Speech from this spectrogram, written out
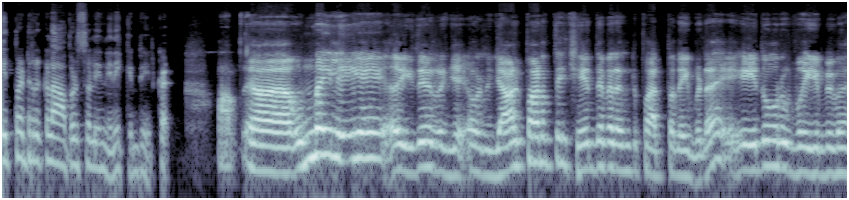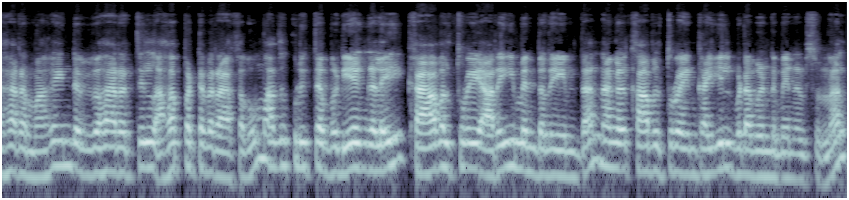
ஏற்பட்டிருக்கலாம் அப்படின்னு சொல்லி நினைக்கின்றீர்கள்? உண்மையிலேயே இது யாழ்ப்பாணத்தை சேர்ந்தவர் என்று பார்ப்பதை விட ஏதோ ஒரு விவகாரமாக இந்த விவகாரத்தில் அகப்பட்டவராகவும் அது குறித்த விடயங்களை காவல்துறை அறியும் என்பதையும் தான் நாங்கள் காவல்துறையின் கையில் விட வேண்டும் என்று சொன்னால்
